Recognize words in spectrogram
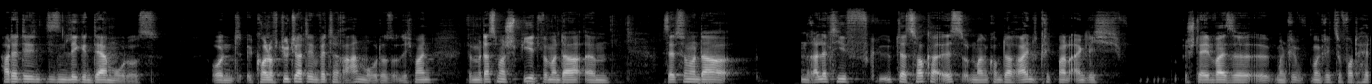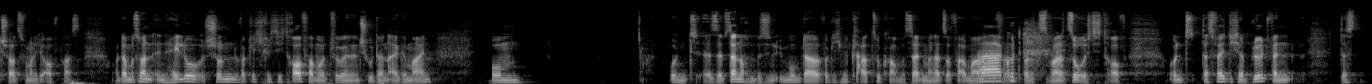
hat ja den, diesen Legendärmodus. Und Call of Duty hat den Veteranmodus. Und ich meine, wenn man das mal spielt, wenn man da, ähm, selbst wenn man da ein relativ geübter Zocker ist und man kommt da rein, kriegt man eigentlich stellenweise, äh, man kriegt, man kriegt sofort Headshots, wenn man nicht aufpasst. Und da muss man in Halo schon wirklich richtig drauf haben, und für den Shootern allgemein, um und äh, selbst dann noch ein bisschen üben, um da wirklich mit klarzukommen. Es sei denn, man hat es auf einmal, Ah, man, man hat so richtig drauf. Und das wäre ja blöd, wenn das,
